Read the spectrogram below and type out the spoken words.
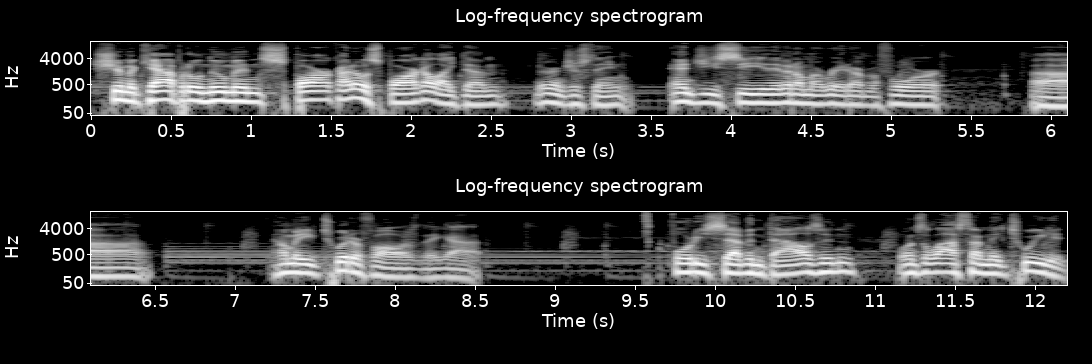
Shima Capital, Newman, Spark. I know Spark. I like them. They're interesting. NGC. They've been on my radar before. Uh, how many Twitter followers they got? Forty-seven thousand. When's the last time they tweeted?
